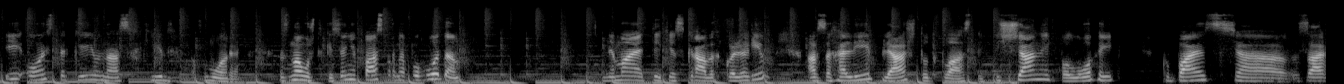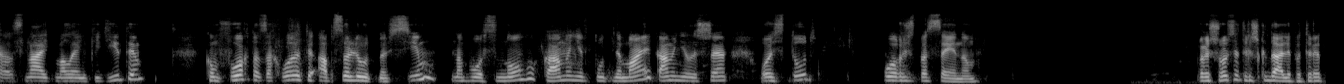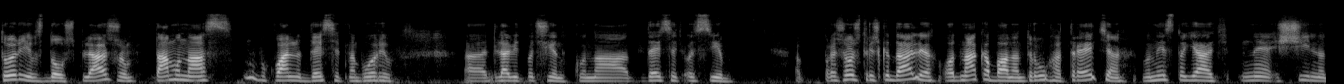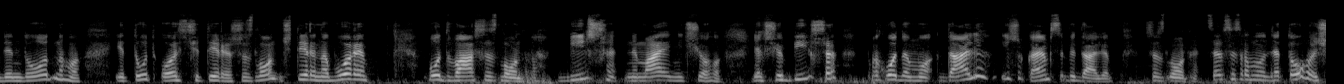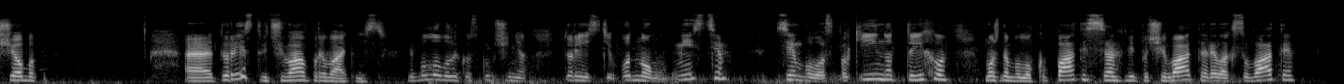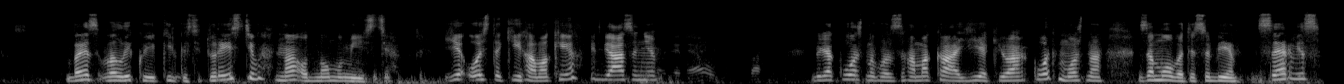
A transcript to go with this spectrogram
І ось такий у нас вхід в море. Знову ж таки, сьогодні пасмурна погода. Немає тих яскравих кольорів, а взагалі пляж тут класний. Піщаний, пологий. Купаються зараз навіть маленькі діти. Комфортно заходити абсолютно всім на босу ногу. Каменів тут немає. Камені лише ось тут, поруч з басейном. Пройшовся трішки далі по території вздовж пляжу. Там у нас ну, буквально 10 наборів е, для відпочинку на 10 осіб. Пройшов трішки далі, одна кабана, друга, третя. Вони стоять не щільно один до одного. І тут ось чотири шезлон, чотири набори по два шезлонга. Більше немає нічого. Якщо більше, проходимо далі і шукаємо собі далі шезлонги. Це все зроблено для того, щоб е, турист відчував приватність. Не було великого скупчення туристів в одному місці. Всім було спокійно, тихо, можна було купатися, відпочивати, релаксувати без великої кількості туристів на одному місці. Є ось такі гамаки підв'язані. Біля кожного з гамака є QR-код, можна замовити собі сервіс.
